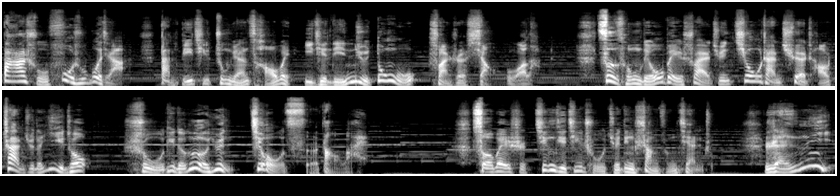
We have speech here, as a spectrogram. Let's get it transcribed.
巴蜀富庶不假，但比起中原曹魏以及邻居东吴，算是小国了。自从刘备率军鸠占鹊巢，占据了益州，蜀地的厄运就此到来。所谓是经济基础决定上层建筑，仁义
